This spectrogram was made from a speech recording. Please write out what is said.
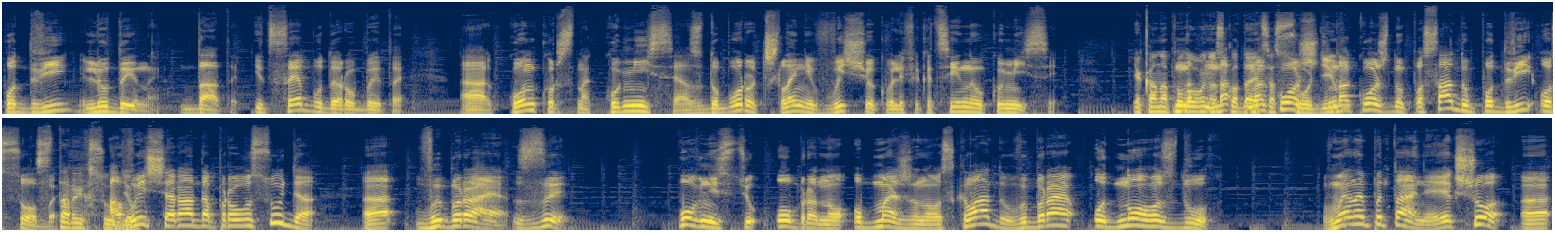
по дві людини дати. І це буде робити е, конкурсна комісія з добору членів Вищої кваліфікаційної комісії. Яка наполовину на, складається на, з кож- суддів, на кожну посаду по дві особи. старих А. Вища рада правосуддя е, вибирає з повністю обраного обмеженого складу, вибирає одного з двох. В мене питання: якщо е,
